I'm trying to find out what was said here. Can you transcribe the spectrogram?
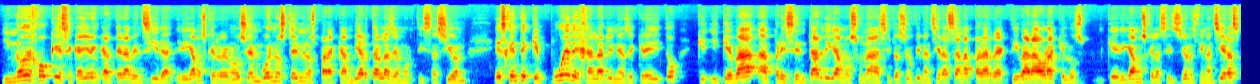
y no dejó que se cayera en cartera vencida y digamos que renegoció en buenos términos para cambiar tablas de amortización, es gente que puede jalar líneas de crédito y que va a presentar, digamos, una situación financiera sana para reactivar ahora que los, que digamos que las instituciones financieras,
